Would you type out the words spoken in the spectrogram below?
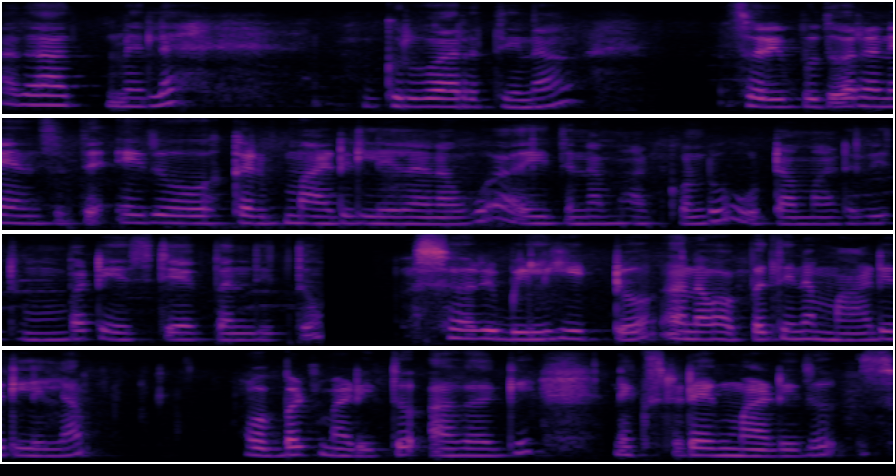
ಅದಾದಮೇಲೆ ಗುರುವಾರ ದಿನ ಸಾರಿ ಬುಧವಾರನೇ ಅನಿಸುತ್ತೆ. ಇದು ಕಡ್ಬು ಮಾಡಿರಲಿಲ್ಲ ನಾವು. ಇದನ್ನು ಮಾಡಿಕೊಂಡು ಊಟ ಮಾಡಿದ್ವಿ. ತುಂಬ ಟೇಸ್ಟಿಯಾಗಿ ಬಂದಿತ್ತು. ಸಾರಿ, ಬಿಳಿ ಹಿಟ್ಟು ನಾವು ಹಬ್ಬದ ದಿನ ಮಾಡಿರಲಿಲ್ಲ. ಒಬ್ಬಟ್ಟು ಮಾಡಿತ್ತು. ಹಾಗಾಗಿ ನೆಕ್ಸ್ಟ್ ಡೇಗೆ ಮಾಡಿದ್ದು. ಸೊ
